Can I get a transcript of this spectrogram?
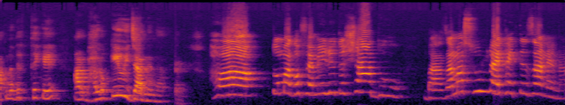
আপনাদের থেকে আর ভালো কেউই জানে না। হ তোমাগো ফ্যামিলি তো সাধু বাজামা চুলটাই খাইতে জানে না।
